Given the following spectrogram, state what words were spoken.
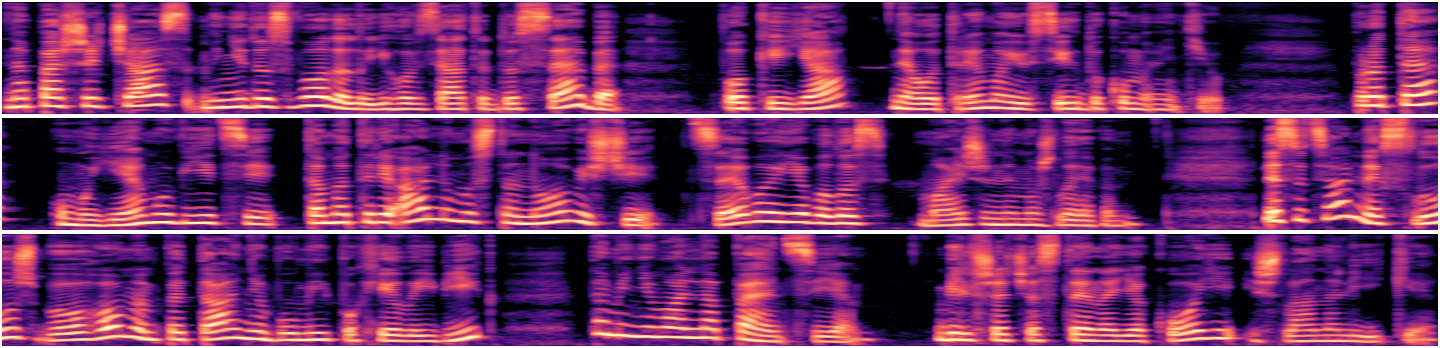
На перший час мені дозволили його взяти до себе, поки я не отримаю всіх документів. Проте у моєму віці та матеріальному становищі це виявилось майже неможливим. Для соціальних служб вагомим питанням був мій похилий вік та мінімальна пенсія, більша частина якої йшла на ліки.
